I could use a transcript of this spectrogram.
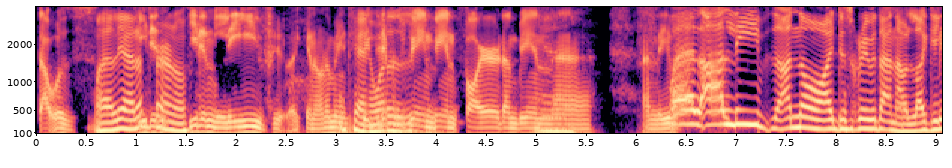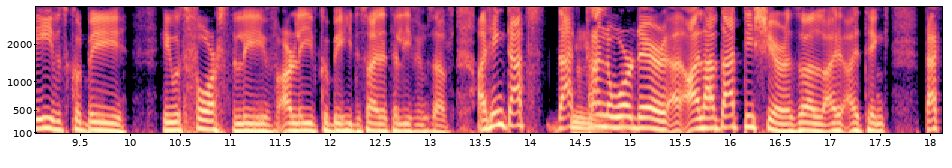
that was. Well, yeah, that's didn't, fair enough. He didn't leave. Like you know what I mean. Okay, the well, difference between being fired and being uh, and leaving. Well, I'll leave. Uh, no, I disagree with that now. Like, leaves could be he was forced to leave, or leave could be he decided to leave himself. I think that's that Hmm. kind of word there. I'll have that this year as well. I, I think that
